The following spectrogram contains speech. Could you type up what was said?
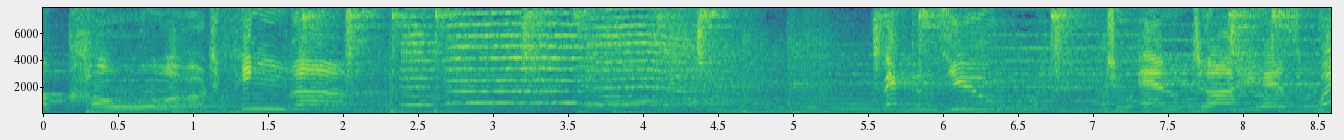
a cold finger beckons you to enter his way.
